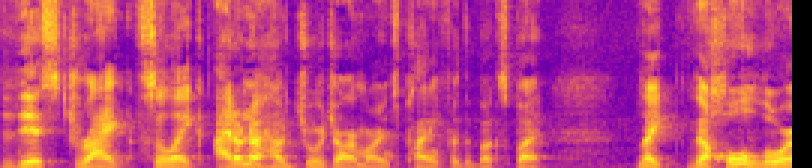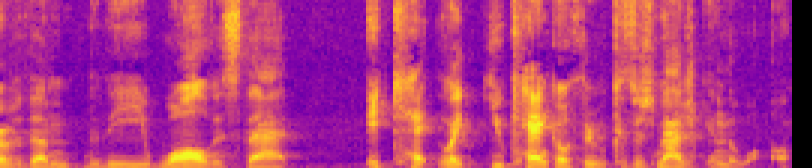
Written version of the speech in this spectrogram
this drag? So like, I don't know how George R. R. Martin's planning for the books, but like the whole lore of the the wall is that it can't like you can't go through because there's magic in the wall.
